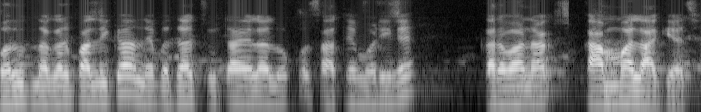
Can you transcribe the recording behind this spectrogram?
ભરૂચ નગરપાલિકા અને બધા ચૂંટાયેલા લોકો સાથે મળીને કરવાના કામમાં લાગ્યા છે.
